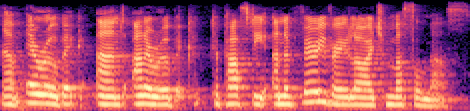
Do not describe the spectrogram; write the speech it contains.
um, aerobic and anaerobic capacity and a very, very large muscle mass.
